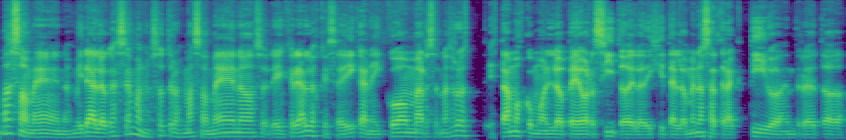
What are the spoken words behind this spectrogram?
Más o menos, mira, lo que hacemos nosotros más o menos, en general los que se dedican a e-commerce, nosotros estamos como en lo peorcito de lo digital, lo menos atractivo dentro de todo.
